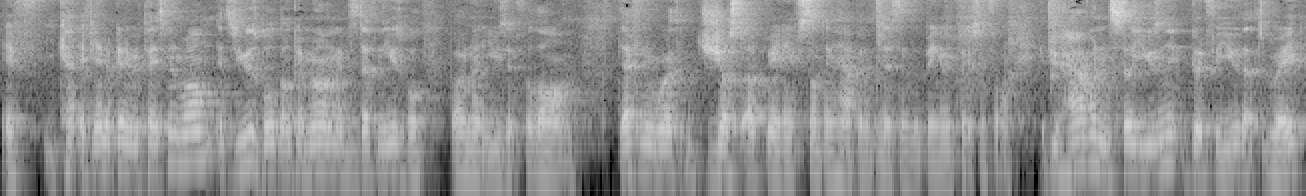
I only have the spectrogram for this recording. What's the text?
If you can, if you end up getting a replacement, well, it's usable. Don't get me wrong, it is definitely usable, but I would not use it for long. Definitely worth just upgrading if something happens and this ends up being a replacement phone. If you have one and still using it, good for you. That's great.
